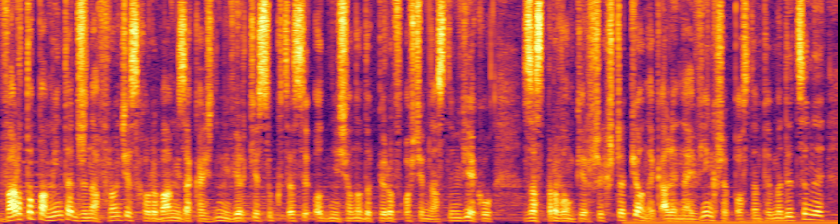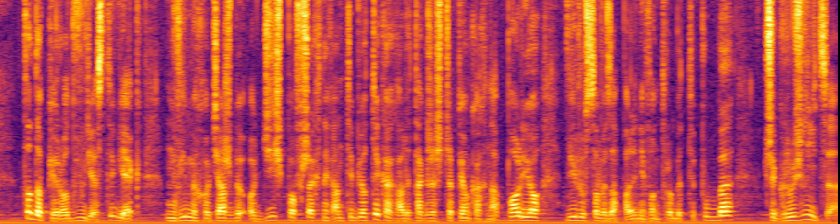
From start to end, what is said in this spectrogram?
Warto pamiętać, że na froncie z chorobami zakaźnymi wielkie sukcesy odniesiono dopiero w XVIII wieku za sprawą pierwszych szczepionek, ale największe postępy medycyny to dopiero XX wiek. Mówimy chociażby o dziś powszechnych antybiotykach, ale także szczepionkach na polio, wirusowe zapalenie wątroby typu B czy gruźlicę.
